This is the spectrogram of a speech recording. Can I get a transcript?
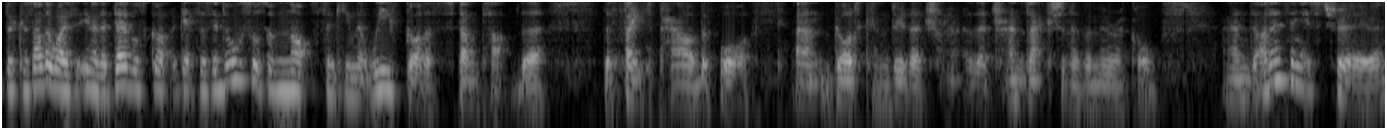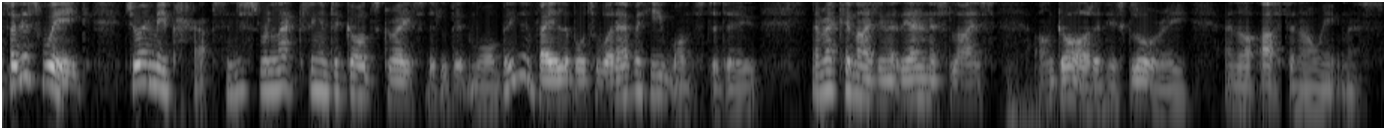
because otherwise, you know, the devil's got gets us into all sorts of knots, thinking that we've got to stump up the the faith power before um, God can do the tra- the transaction of a miracle. And I don't think it's true. And so this week, join me perhaps in just relaxing into God's grace a little bit more, being available to whatever He wants to do, and recognizing that the onus lies on God and His glory and not us in our weakness.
